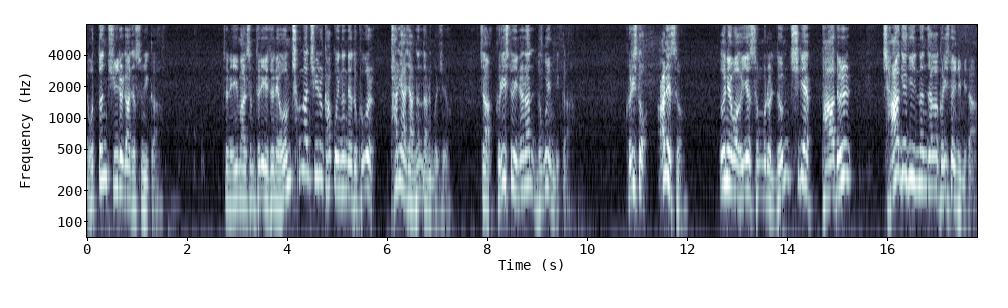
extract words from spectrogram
어떤 지위를 가졌습니까? 저는 이 말씀 드리기 전에 엄청난 지위를 갖고 있는데도 그걸 발휘하지 않는다는 거죠. 자, 그리스도인은 누구입니까? 그리스도 안에서 은혜와 의의 선물을 넘치게 받을 자격이 있는 자가 그리스도인입니다.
